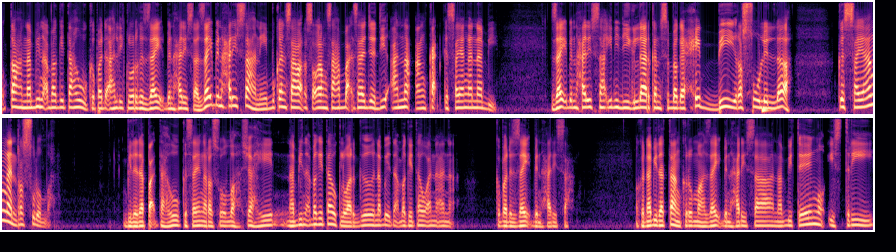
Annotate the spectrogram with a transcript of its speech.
Mu'tah, Nabi nak bagi tahu kepada ahli keluarga Zaid bin Harisah. Zaid bin Harisah ni bukan seorang sahabat saja, dia anak angkat kesayangan Nabi. Zaid bin Harisah ini digelarkan sebagai hibbi Rasulullah. Kesayangan Rasulullah. Bila dapat tahu kesayangan Rasulullah syahid, Nabi nak bagi tahu keluarga, Nabi nak bagi tahu anak-anak kepada Zaid bin Harisah. Maka Nabi datang ke rumah Zaid bin Harisah, Nabi tengok isteri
